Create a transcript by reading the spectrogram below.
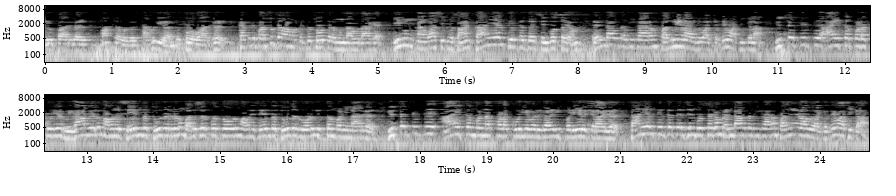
இருப்பார்கள். மற்றவர்கள் தகுதி வந்து போவார்கள். கத்திரி பரசுத்தராமத்துக்கு சோத்திரம் உண்டாவதாக. இன்னும் நான் வாசிக்கும் தானியல் தீர்க்கதரிசின் புத்தகம் இரண்டாவது அதிகாரம் பதினேழாவது வாக்கியத்தை வாசிக்கலாம். யுத்தத்திற்கு ஆயத்தப்படக்கூடிய மிகாவிலும் அவனை சேர்ந்த தூதர்களும் வலுசற்பத்தோடும் அவனை சேர்ந்த தூதர்களோடும் யுத்தம் பண்ணினார்கள். யுத்தத்திற்கு ஆயத்தம் பண்ணப்படக்கூடியவர்கள் இப்படி இருக்கிறார்கள் தானியல் தீர்க்கதரிசின் புத்தகம் இரண்டாவது அதிகாரம் பதினேழாவது வாக்கியத்தை வாசிக்கலாம்.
